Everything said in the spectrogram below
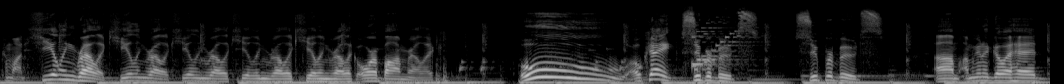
Come on, healing relic, healing relic, healing relic, healing relic, healing relic, or a bomb relic. Ooh, okay, super boots, super boots. Um, I'm gonna go ahead.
